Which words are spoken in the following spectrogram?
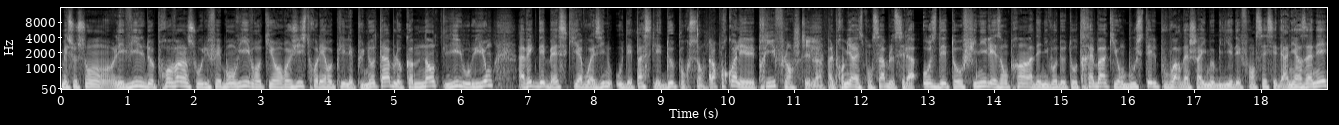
Mais ce sont les villes de province où il fait bon vivre qui enregistrent les replis les plus notables, comme Nantes, Lille ou Lyon, avec des baisses qui avoisinent ou dépassent les 2%. Alors pourquoi les prix flanchent-ils? Bah, Le premier responsable, c'est la hausse des taux. Fini les emprunts à des niveaux de taux très bas qui ont boosté le pouvoir d'achat immobilier des Français ces dernières années.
